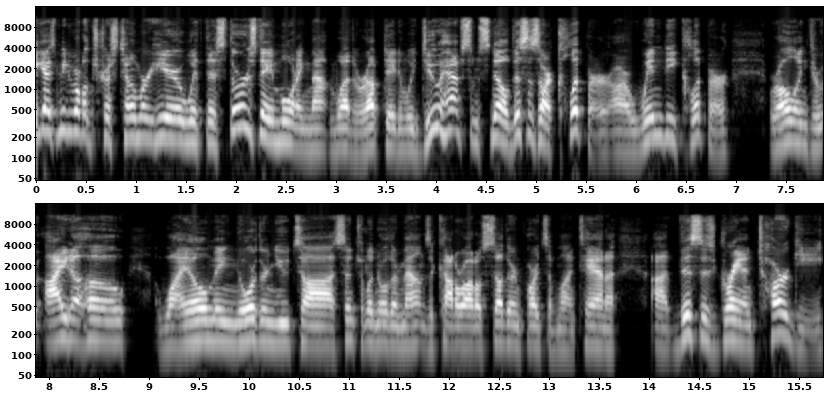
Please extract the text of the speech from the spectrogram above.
Hey guys, meteorologist Chris Tomer here with this Thursday morning mountain weather update. And we do have some snow. This is our clipper, our windy clipper, rolling through Idaho, Wyoming, northern Utah, central and northern mountains of Colorado, southern parts of Montana. Uh, this is Grand Targhee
